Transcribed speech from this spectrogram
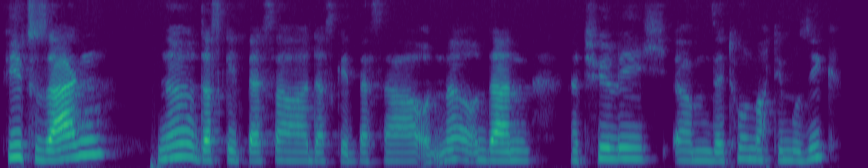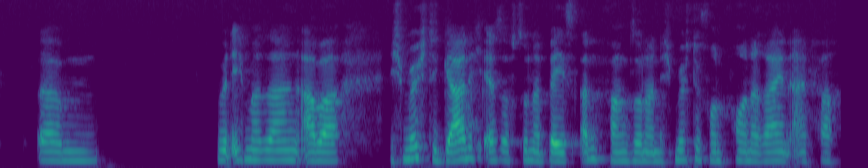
viel zu sagen. Ne, das geht besser, das geht besser und ne, und dann natürlich ähm, der Ton macht die Musik. Ähm, würde ich mal sagen. Aber ich möchte gar nicht erst auf so einer Base anfangen, sondern ich möchte von vornherein einfach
